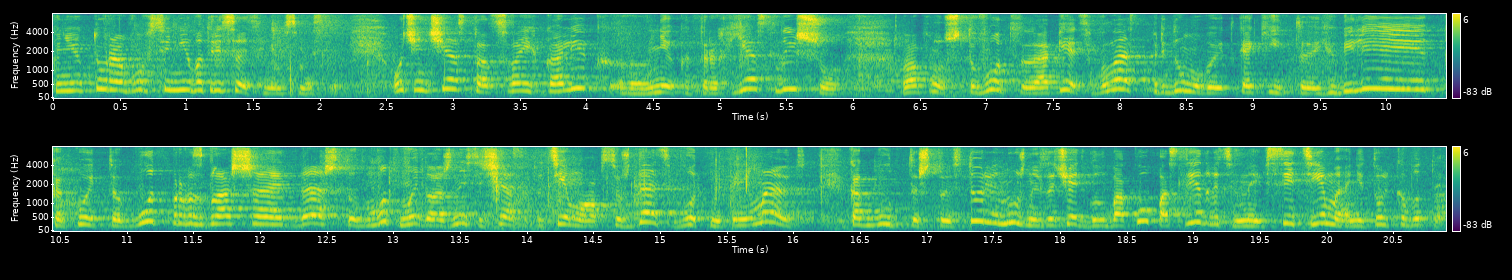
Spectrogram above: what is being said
конъюнктура вовсе не в отрицательном смысле. Очень часто от своих коллег, э, некоторых, я слышу вопрос, что вот опять власть придумывает какие-то юбилеи, какой-то год провозглашает, да, что вот мы должны сейчас эту тему обсуждать, вот не понимают, как будто что историю нужно изучать глубоко, последовательно, и все темы, а не только вот это.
